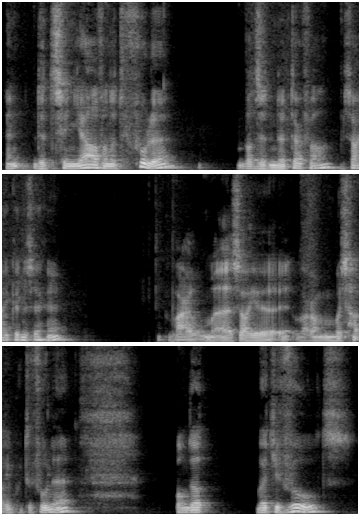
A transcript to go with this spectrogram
En het signaal van het voelen, wat is het nut daarvan, zou je kunnen zeggen? Waarom, uh, zou, je, waarom zou je moeten voelen? Omdat wat je voelt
